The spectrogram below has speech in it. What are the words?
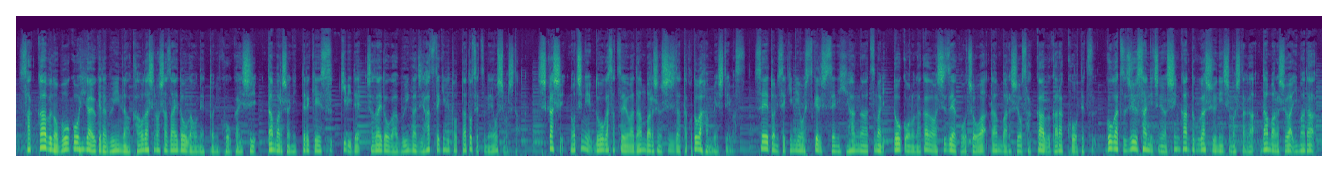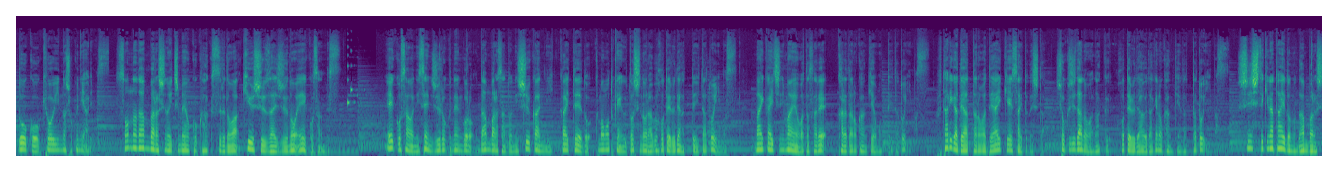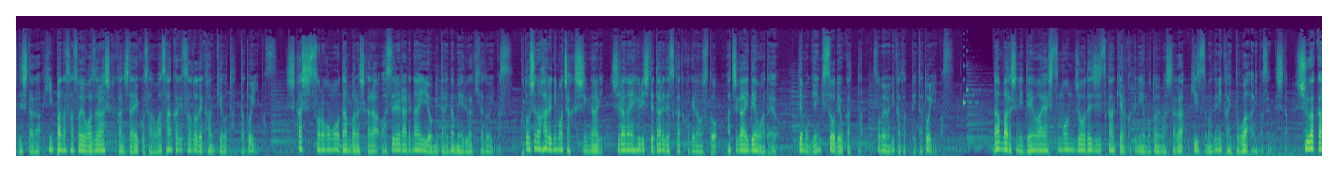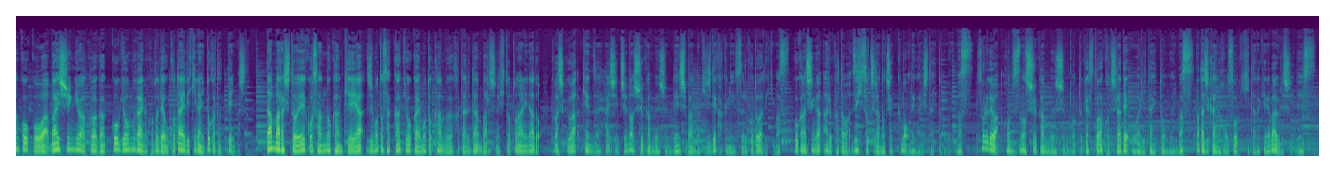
サッカー部の暴行被害を受けた部員らは顔出しの謝罪動画をネットに公開し、段原氏は日テレ系スッキリで謝罪動画は部員が自発的に撮ったと説明をしました。しかし、後に動画撮影は段原氏の指示だったことが判明しています。生徒に責任を押し付ける姿勢に批判が集まり、同校の中川静也校長は段原氏をサッカー部から更迭。5月13日には新監督が就任しましたが、段原氏は未だ同校教員の職にあります。そんな段原氏の一面を告白するのは九州在住の A 子さんです。A 子さんは2016年頃、段原さんと2週間に1回程度、熊本県宇土市のラブホテルで会っていたといいます。毎回1、2万円を渡され、体の関係を持っていたといいます。2人が出会ったのは出会い系サイトでした。食事だのはなく、ホテルで会うだけの関係だったといいます。紳士的な態度の段原氏でしたが、頻繁な誘いを煩わしく感じた A 子さんは3ヶ月ほどで関係を絶ったといいます。しかしその後も段原氏から忘れられないよみたいなメールが来たといいます。今年の春にも着信があり、知らないふりして誰ですかとかけ直すと、間違い電話だよ。でも元気そうでよかった。そのように語っていたといいます。段原氏に電話や質問上で事実関係の確認を求めましたが、期日までに回答はありませんでした。修学館高校は売春疑惑は学校業務外のことでお答えできないと語っていました。段原氏と英子さんの関係や地元サッカー協会元幹部が語る段原氏の人となりなど詳しくは現在配信中の週刊文春電子版の記事で確認することができます。ご関心がある方はぜひそちらのチェックもお願いしたいと思います。それでは本日の週刊文春ポッドキャストはこちらで終わりたいと思います。また次回の放送をお聞きいただければ嬉しいです。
